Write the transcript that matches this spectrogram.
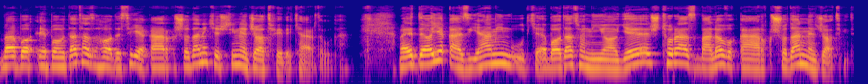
و با عبادت از حادثه غرق شدن کشتی نجات پیدا کرده بودن. و ادعای قضیه همین بود که عبادت و نیایش تو رو از بلا و غرق شدن نجات میده.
